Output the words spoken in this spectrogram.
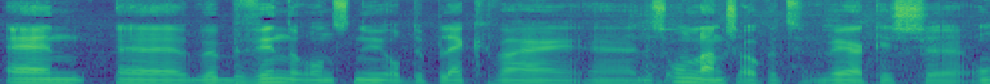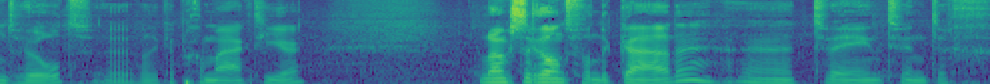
En uh, we bevinden ons nu op de plek waar uh, dus onlangs ook het werk is uh, onthuld, wat ik heb gemaakt hier. Langs de rand van de kade, 22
